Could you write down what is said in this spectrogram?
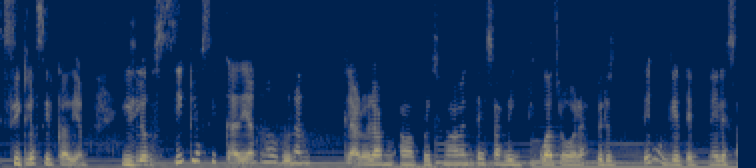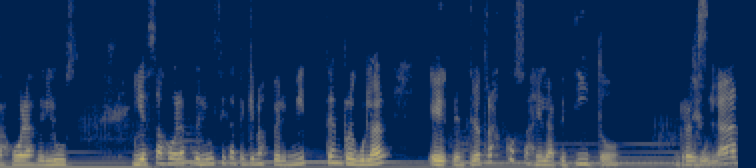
Ciclos, circadianos. Y los ciclos circadianos duran, claro, aproximadamente esas 24 horas, pero tengo que tener esas horas de luz. Y esas horas de luz, fíjate que nos permiten regular, eh, entre otras cosas, el apetito, regular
